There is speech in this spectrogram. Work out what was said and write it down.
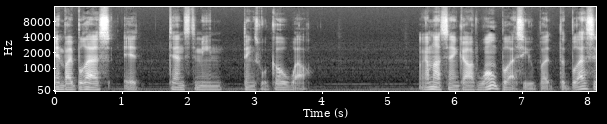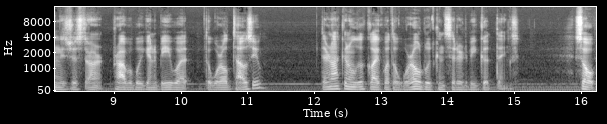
And by bless, it tends to mean things will go well. I'm not saying God won't bless you, but the blessings just aren't probably going to be what the world tells you. They're not going to look like what the world would consider to be good things. So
